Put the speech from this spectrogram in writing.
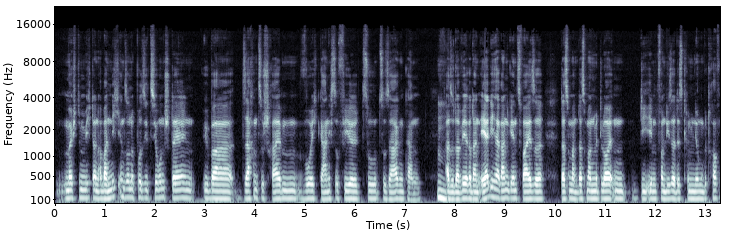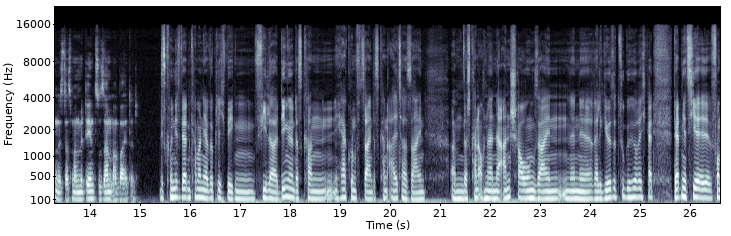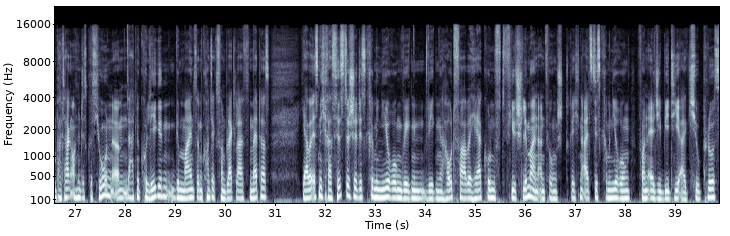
möchte mich dann aber nicht in so eine Position stellen, über Sachen zu schreiben, wo ich gar nicht so viel zu, zu sagen kann. Hm. Also da wäre dann eher die Herangehensweise, dass man, dass man mit Leuten, die eben von dieser Diskriminierung betroffen ist, dass man mit denen zusammenarbeitet. Diskriminiert werden kann man ja wirklich wegen vieler Dinge. Das kann Herkunft sein, das kann Alter sein. Ähm, das kann auch eine, eine Anschauung sein, eine, eine, religiöse Zugehörigkeit. Wir hatten jetzt hier vor ein paar Tagen auch eine Diskussion, ähm, da hat eine Kollegin gemeint, so im Kontext von Black Lives Matters, ja, aber ist nicht rassistische Diskriminierung wegen, wegen Hautfarbe, Herkunft viel schlimmer in Anführungsstrichen als Diskriminierung von LGBTIQ+.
